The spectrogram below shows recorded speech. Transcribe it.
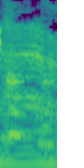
Yeah.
